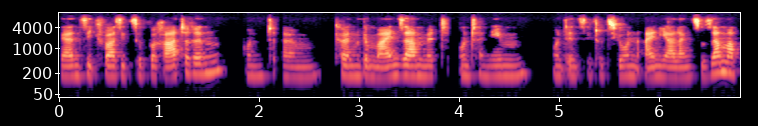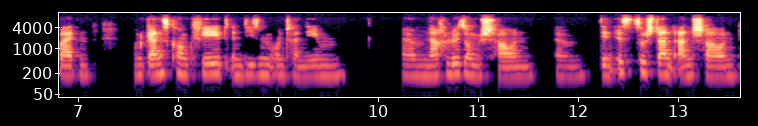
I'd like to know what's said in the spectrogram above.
werden sie quasi zu Beraterinnen und ähm, können gemeinsam mit Unternehmen und Institutionen ein Jahr lang zusammenarbeiten und ganz konkret in diesem Unternehmen ähm, nach Lösungen schauen, ähm, den Ist-Zustand anschauen.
